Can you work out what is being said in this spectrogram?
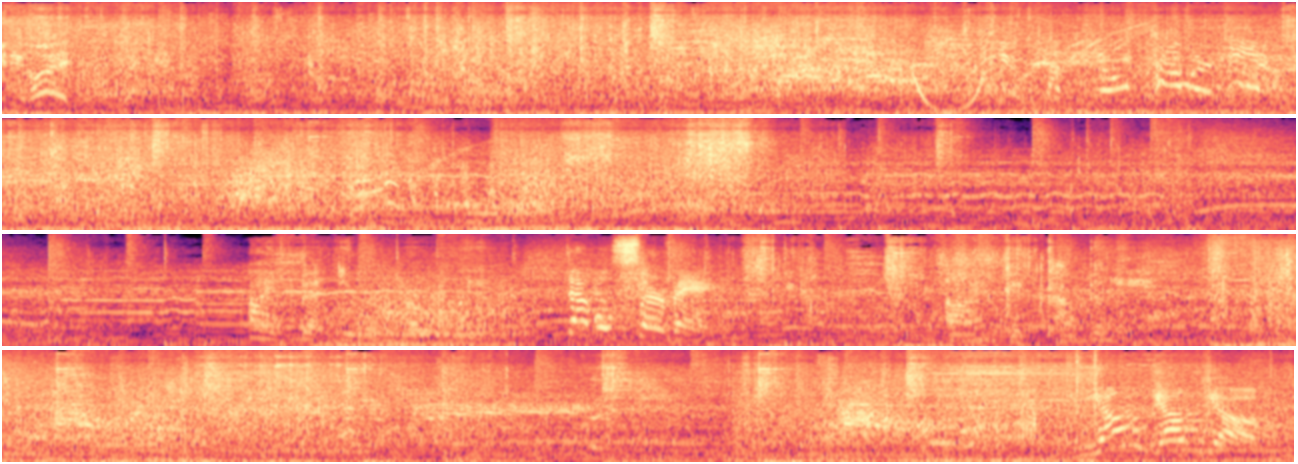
ดูแม่งหน่อยดิเฮ้ย You have no power here! I bet you're lonely. Double serving! I'm good company. 张扬。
